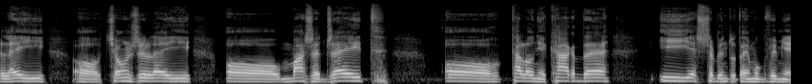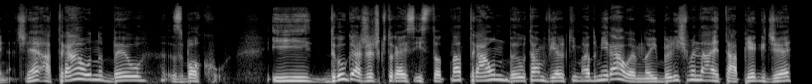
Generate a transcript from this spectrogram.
Lei, o ciąży Lei, o Marze Jade, o Talonie Karde i jeszcze bym tutaj mógł wymieniać, nie? A Traun był z boku. I druga rzecz, która jest istotna, Traun był tam wielkim admirałem. No i byliśmy na etapie, gdzie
